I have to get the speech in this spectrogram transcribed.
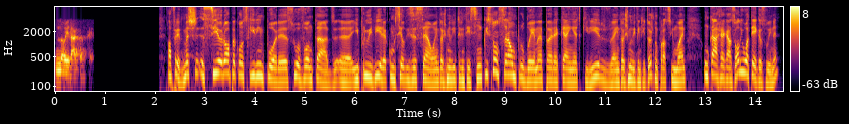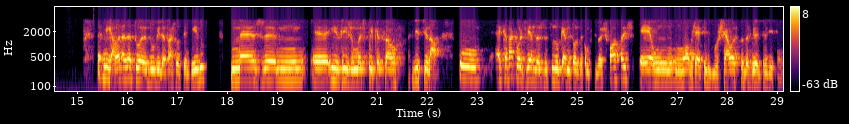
não irá acontecer. Alfredo, mas se a Europa conseguir impor a sua vontade uh, e proibir a comercialização em 2035, isso não será um problema para quem adquirir em 2022, no próximo ano, um carro a gasóleo ou até a gasolina? Miguel, a tua dúvida faz todo sentido, mas hum, eh, exige uma explicação adicional. O, acabar com as vendas de tudo o que é motores a combustíveis fósseis é um, um objetivo de Bruxelas para 2035.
